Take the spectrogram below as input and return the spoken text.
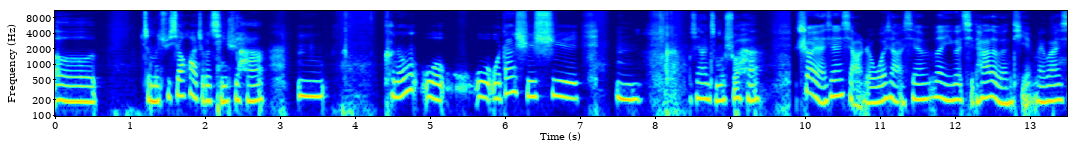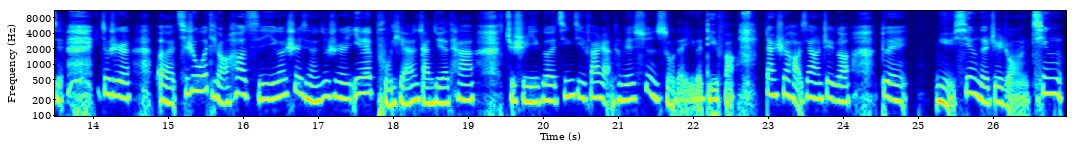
呃怎么去消化这个情绪哈？嗯，可能我我我当时是嗯，我想想怎么说哈？邵远先想着，我想先问一个其他的问题，没关系。就是呃，其实我挺好奇一个事情，就是因为莆田感觉它就是一个经济发展特别迅速的一个地方，但是好像这个对女性的这种轻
